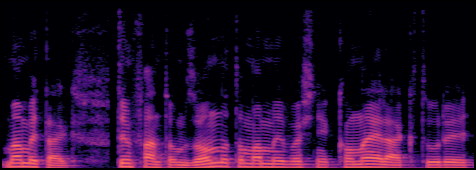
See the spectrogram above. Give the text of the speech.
mamy tak, w tym Phantom Zone, no to mamy właśnie Conera, który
